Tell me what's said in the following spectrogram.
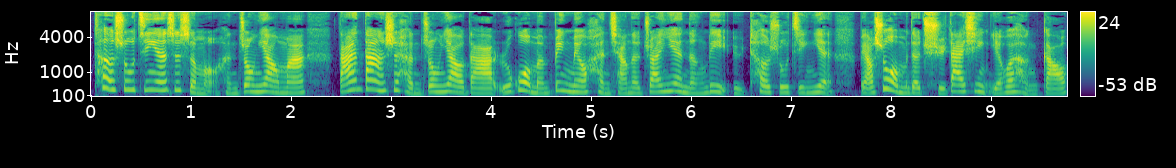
特殊经验是什么？很重要吗？答案当然是很重要的啊！如果我们并没有很强的专业能力与特殊经验，表示我们的取代性也会很高。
